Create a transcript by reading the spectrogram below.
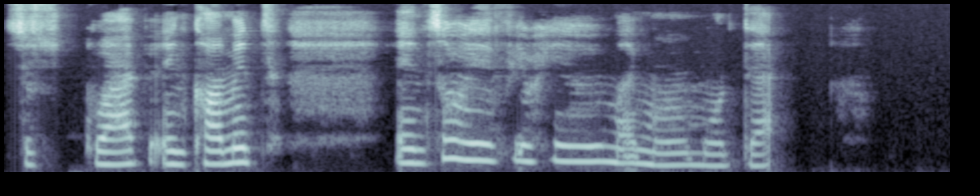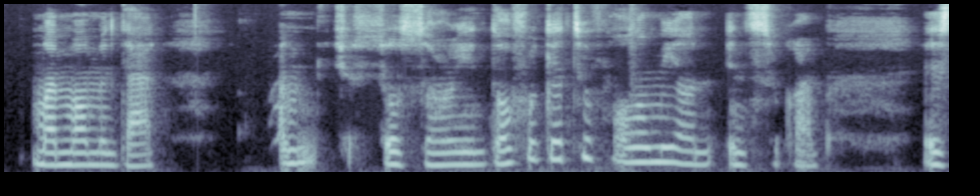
subscribe and comment. And sorry if you're hearing my mom or dad my mom and dad. I'm just so sorry and don't forget to follow me on instagram it's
